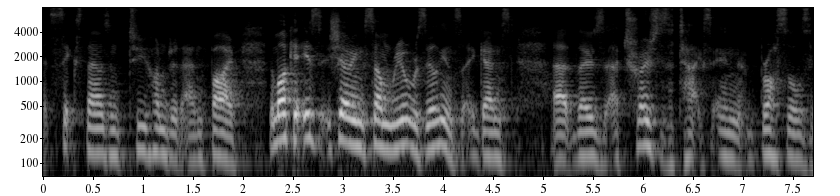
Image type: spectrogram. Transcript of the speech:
at 6,205. The market is showing some real resilience against uh, those atrocious attacks in Brussels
